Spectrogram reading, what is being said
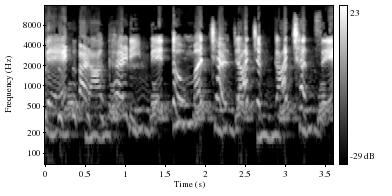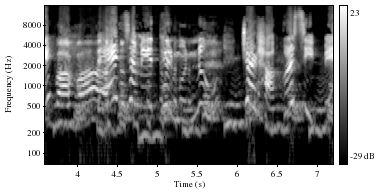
बैट पड़ा घड़ी पे तो मच्छर जा चिपका छत से। बैट समेत फिर मुन्नू चढ़ा कुर्सी पे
